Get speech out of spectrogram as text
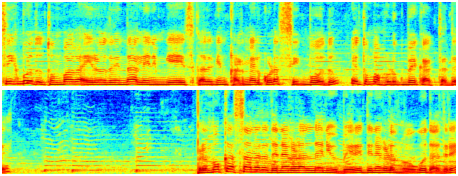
ಸಿಗ್ಬೋದು, ತುಂಬಾ ಇರೋದ್ರಿಂದ ಅಲ್ಲಿ ನಿಮಗೆ ಅದಕ್ಕಿಂತ ಕಡಿಮೆ ಕೂಡ ಸಿಗ್ಬೋದು. ನೀವು ತುಂಬಾ ಹುಡುಕ್ಬೇಕಾಗ್ತದೆ. ಪ್ರಮುಖ ಸ್ಥಾನದ ದಿನಗಳಲ್ಲದೆ ನೀವು ಬೇರೆ ದಿನಗಳಲ್ಲಿ ಹೋಗೋದಾದ್ರೆ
